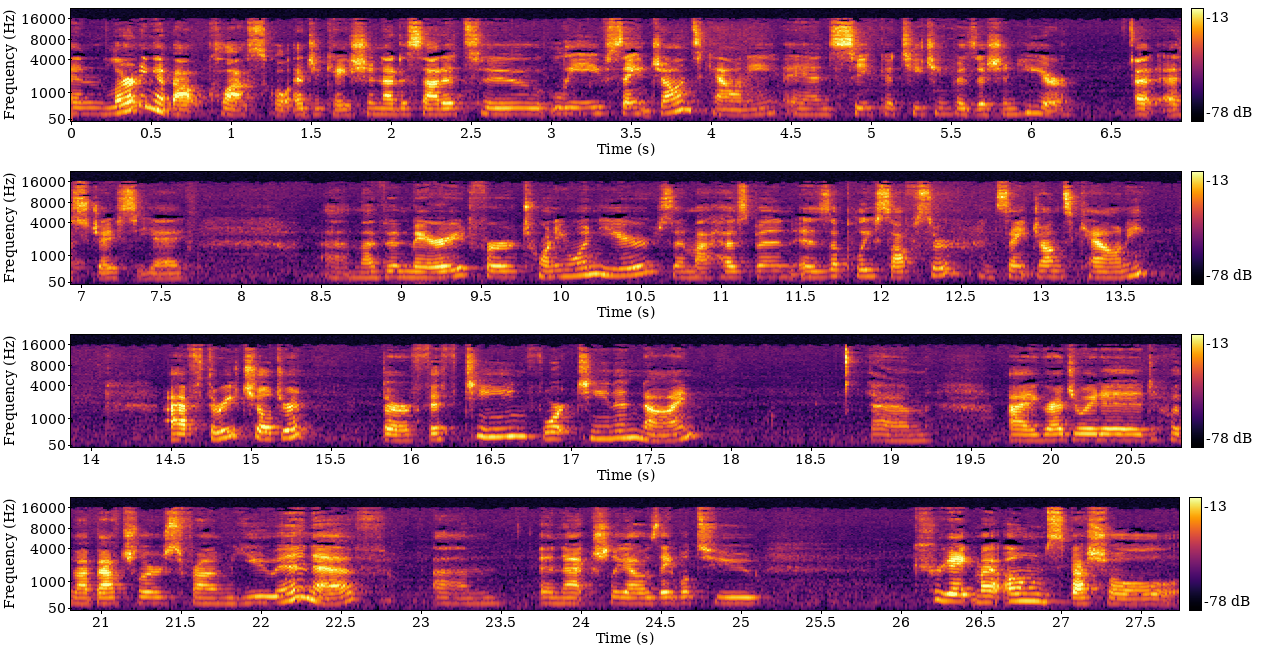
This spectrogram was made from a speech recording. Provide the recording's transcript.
and learning about classical education, I decided to leave St. Johns County and seek a teaching position here at SJCA. Um, I've been married for 21 years, and my husband is a police officer in St. Johns County. I have three children. They're 15, 14, and 9. Um, I graduated with my bachelor's from UNF, um, and actually, I was able to create my own special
